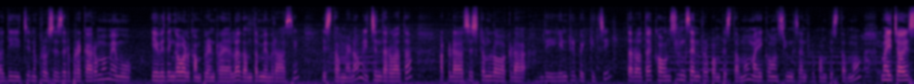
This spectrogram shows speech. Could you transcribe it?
అది ఇచ్చిన ప్రొసీజర్ ప్రకారము మేము ఏ విధంగా వాళ్ళు కంప్లైంట్ రాయాలో అదంతా మేము రాసి ఇస్తాం మేడం. ఇచ్చిన తర్వాత అక్కడ సిస్టంలో అక్కడ అది ఎంట్రీ పెట్టించి తర్వాత కౌన్సిలింగ్ సెంటర్ పంపిస్తాము మై కౌన్సిలింగ్ సెంటర్కి పంపిస్తాము. మై చాయిస్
